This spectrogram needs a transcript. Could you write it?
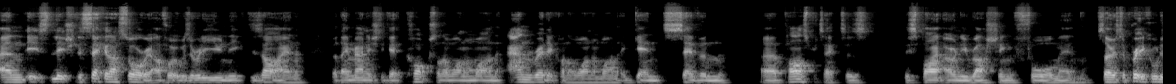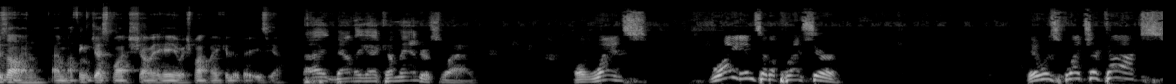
and it's literally the second I saw it, I thought it was a really unique design. But they managed to get Cox on a one on one and Reddick on a one on one against seven uh, pass protectors, despite only rushing four men. So it's a pretty cool design. Um, I think Jess might show it here, which might make it a little bit easier. All right, now they got commander swag. Well, Wentz right into the pressure. It was Fletcher Cox.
